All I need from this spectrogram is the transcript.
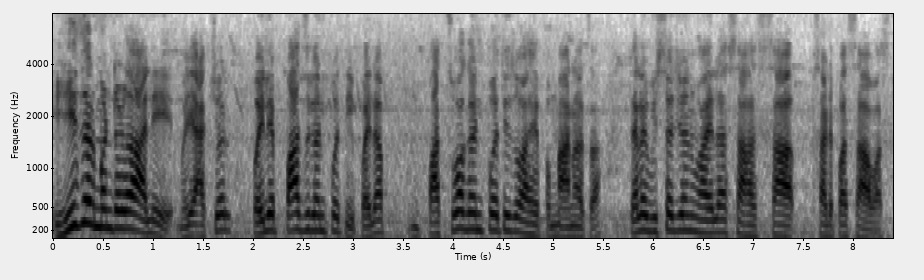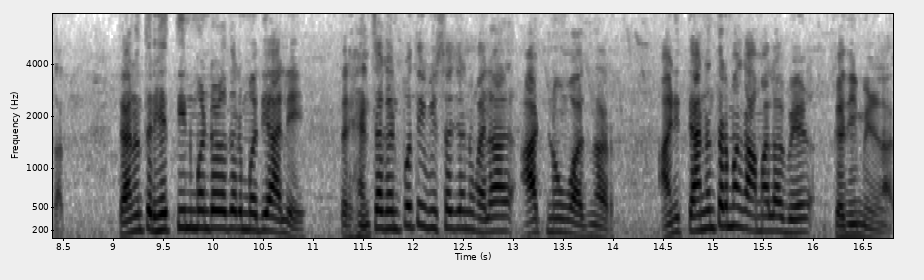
ही जर मंडळं आले म्हणजे ॲक्च्युअल पहिले पाच गणपती पहिला पाचवा गणपती जो आहे प- मानाचा त्याला विसर्जन व्हायला सहा सहा साडेपाच सहा वाजतात. त्यानंतर हे तीन मंडळं जर मध्ये आले तर ह्यांचा गणपती विसर्जन व्हायला आठ नऊ वाजणार. आणि त्यानंतर मग आम्हाला वेळ कधी मिळणार?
